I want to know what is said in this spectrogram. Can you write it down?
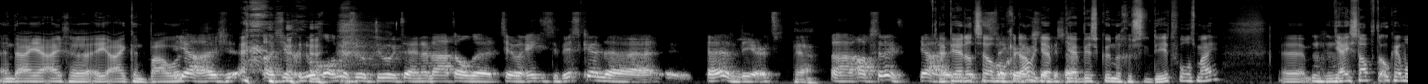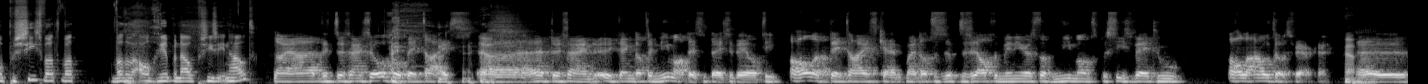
en daar je eigen AI kunt bouwen? Ja, als je, als je genoeg onderzoek doet en inderdaad al de theoretische wiskunde leert. Ja. absoluut. Ja, Heb jij dat, zelf ook gedaan? Want jij, jij hebt wiskunde gestudeerd volgens mij. Uh, Jij snapt ook helemaal precies wat, wat, wat het algoritme nou precies inhoudt? Nou ja, er zijn zoveel details. uh, er zijn, ik denk dat er niemand is op deze wereld die alle details kent. Maar dat is op dezelfde manier als dat niemand precies weet hoe alle auto's werken. Ja. Uh,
